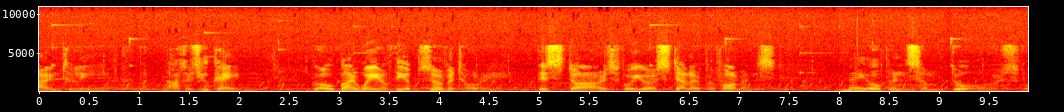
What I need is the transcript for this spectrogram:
Time to leave, but not as you came. Go by way of the observatory. This stars for your stellar performance. May open some doors for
